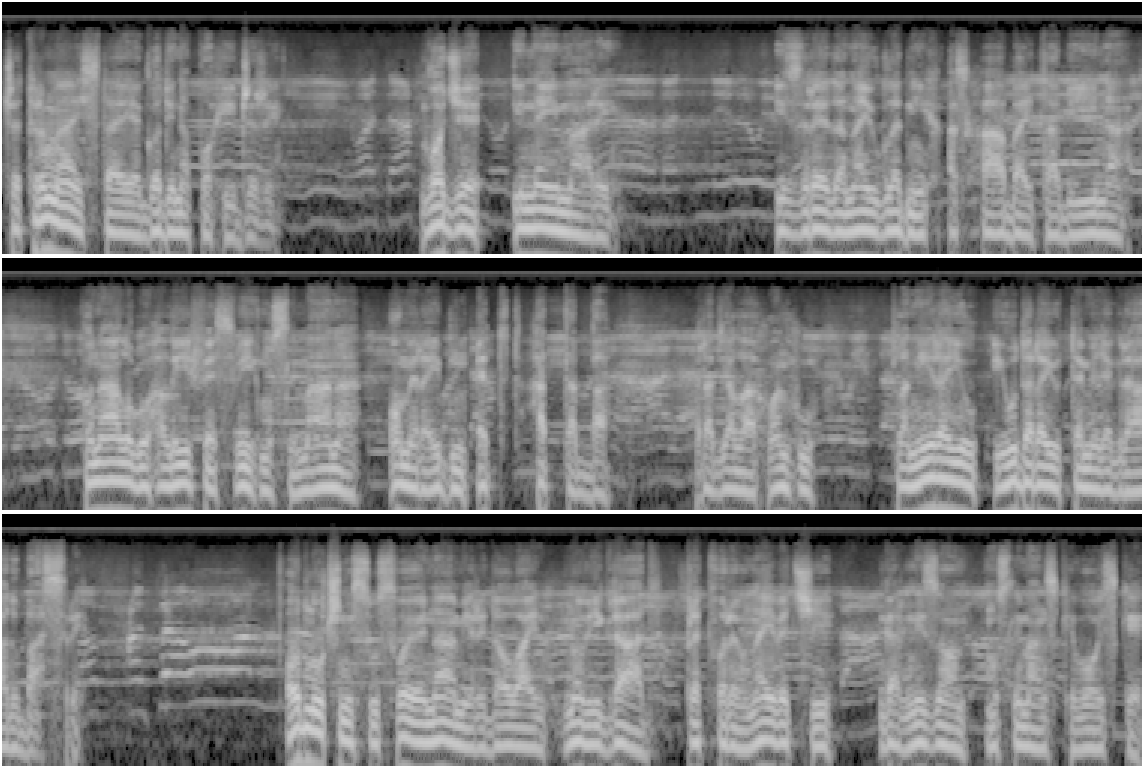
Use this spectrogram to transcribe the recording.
Četrnaesta je godina po Hidžri. Vođe i neimari iz reda najuglednijih ashaba i tabijina po nalogu halife svih muslimana Omera ibn Et Hattaba radijallahu anhu planiraju i udaraju temelje gradu Basri. Odlučni su u svojoj namjeri da ovaj novi grad pretvore u najveći garnizon muslimanske vojske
